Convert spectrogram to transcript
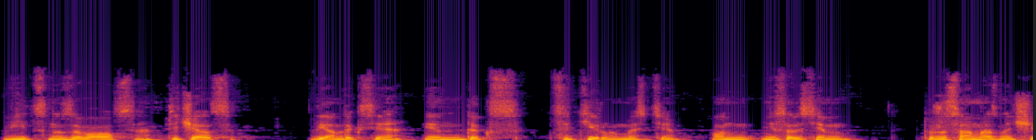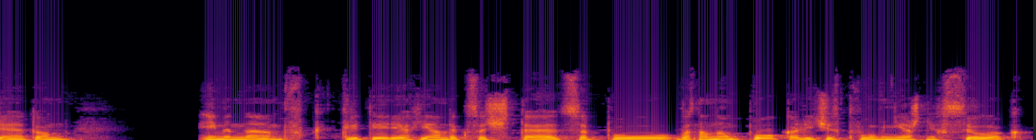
ВИЦ назывался. Сейчас в Яндексе индекс цитируемости. Он не совсем то же самое означает. Он именно в критериях Яндекса считается по, в основном по количеству внешних ссылок,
